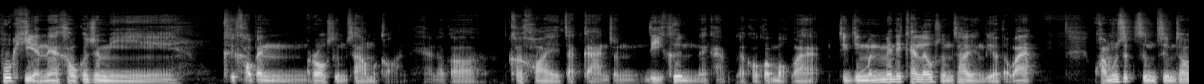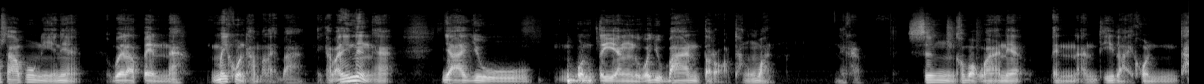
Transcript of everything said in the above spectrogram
ผู้เขียนเนี่ยเขาก็จะมีคือเขาเป็นโรคซึมเศร้ามาก่อนนะฮะแล้วก็ค่อยๆจัดการจนดีขึ้นนะครับ แล้วเขาก็บอกว่าจริง ๆ มันไม่ได้แค่โรคซึมเศร้าอย่างเดียวแต่ว่า ความรู้สึกซึมซึมเศร้าๆพวกนี้เนี่ย เวลาเป็นนะไม่ควรทำอะไรบ้างนะครับ อันที่หนึ่งฮะอย่าอยู่บนเตียงหรือว่าอยู่บ้านตลอดทั้งวันนะครับ ซึ่งเขาบอกว่าอันเนี้ย เป็นอันที่หลายคนท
